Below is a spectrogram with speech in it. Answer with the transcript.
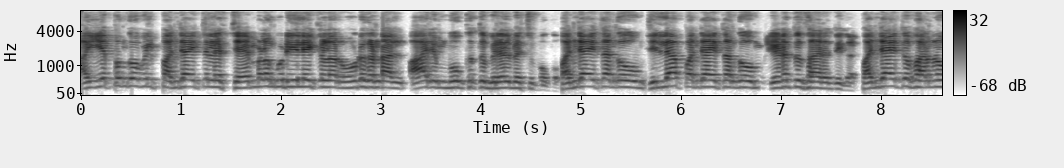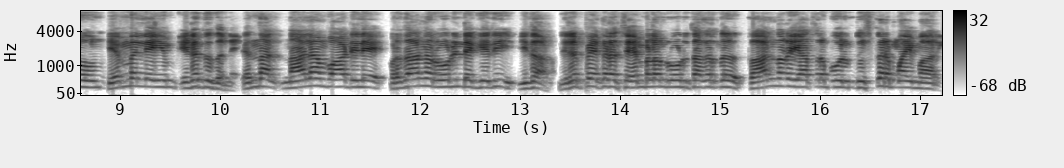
അയ്യപ്പൻകോവിൽ പഞ്ചായത്തിലെ ചേമ്പളംകുടിയിലേക്കുള്ള റോഡ് കണ്ടാൽ ആരും മൂക്കത്ത് വിരൽ വെച്ചു പോകും. പഞ്ചായത്ത് അംഗവും ജില്ലാ പഞ്ചായത്ത് അംഗവും ഇടതു സാരഥികൾ. പഞ്ചായത്ത് ഭരണവും എം എൽ എയും ഇടതു തന്നെ. എന്നാൽ നാലാം വാർഡിലെ പ്രധാന റോഡിന്റെ ഗതി ഇതാണ്. നിരപ്പേക്കര ചേമ്പളം റോഡ് തകർന്ന് കാൽനട യാത്ര പോലും ദുഷ്കരമായി മാറി.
